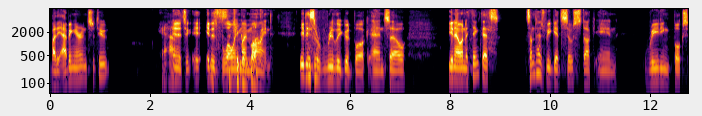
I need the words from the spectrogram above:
by the Arbinger Institute. Yeah, and it's it, it it's is blowing my book. mind. It is a really good book, and so you know, and I think that's sometimes we get so stuck in reading books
